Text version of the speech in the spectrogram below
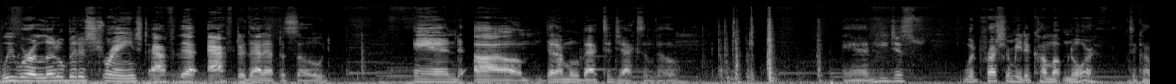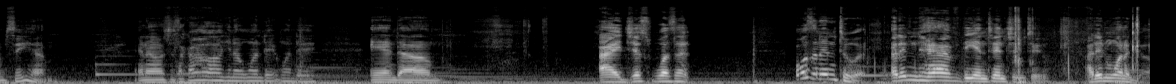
we were a little bit estranged after that after that episode. And um, then I moved back to Jacksonville. And he just would pressure me to come up north to come see him. And I was just like, oh, you know, one day, one day. And um, I just wasn't I wasn't into it. I didn't have the intention to. I didn't want to go.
